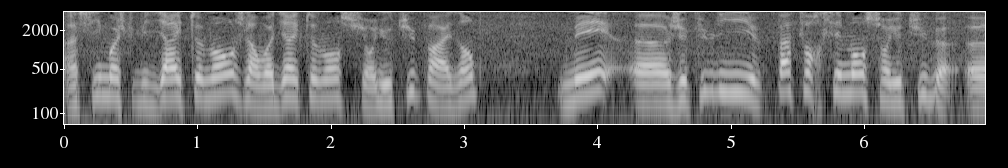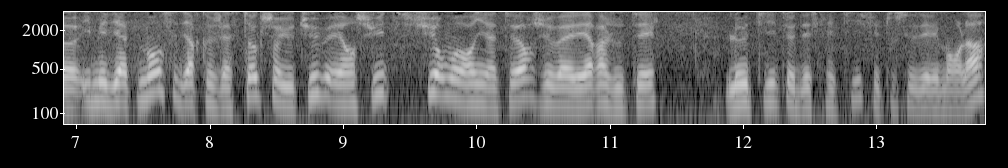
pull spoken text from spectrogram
Ainsi, moi je publie directement, je l'envoie directement sur YouTube par exemple, mais euh, je publie pas forcément sur YouTube immédiatement, c'est-à-dire que je la stocke sur YouTube et ensuite sur mon ordinateur, je vais aller rajouter le titre, le descriptif et tous ces éléments-là.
